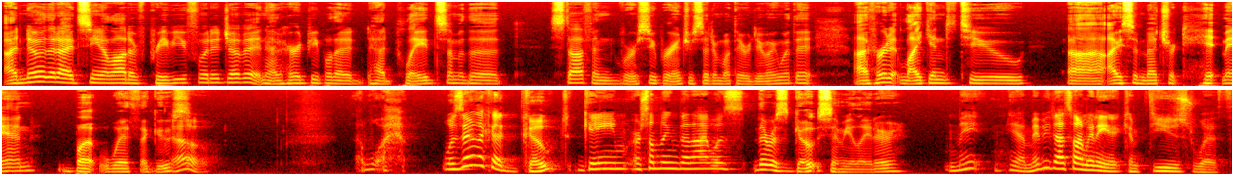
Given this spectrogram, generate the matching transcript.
I know that I'd seen a lot of preview footage of it and had heard people that had, had played some of the stuff and were super interested in what they were doing with it. I've heard it likened to uh, isometric Hitman, but with a goose. Oh. Was there like a goat game or something that I was? There was Goat Simulator. May yeah, maybe that's what I'm going to get confused with.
